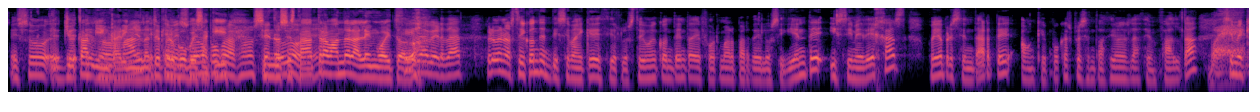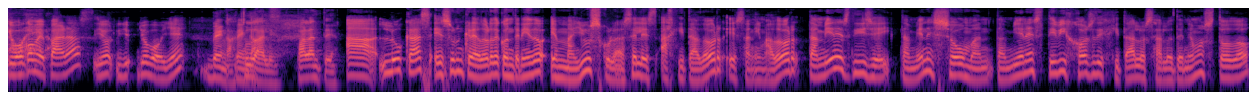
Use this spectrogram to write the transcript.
Eso Yo es también, normal, cariño, no es te que preocupes, aquí se nos todo, está ¿eh? trabando la lengua y todo. Sí, la verdad. Pero bueno, estoy contentísima, hay que decirlo. Estoy muy contenta de formar parte de lo siguiente. Y si me dejas, voy a presentarte, aunque pocas presentaciones le hacen falta. si me equivoco, me paras. Yo, yo, yo voy, ¿eh? Venga, tú Venga. dale, pa'lante. Ah, Lucas es un creador de contenido en mayúsculas. Él es agitador, es animador, también es DJ, también es showman, también es TV host digital, o sea, lo tenemos todo.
